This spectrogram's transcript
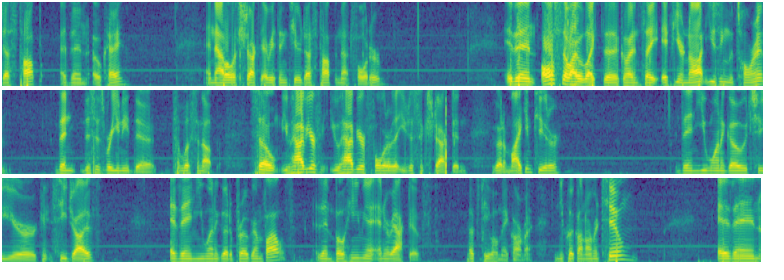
desktop and then OK. And that'll extract everything to your desktop in that folder. And then also I would like to go ahead and say if you're not using the torrent, then this is where you need to, to listen up. So you have your you have your folder that you just extracted. You go to my computer. Then you want to go to your C drive and then you want to go to program files, then Bohemia Interactive. That's people who make Arma. And you click on Arma 2, and then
